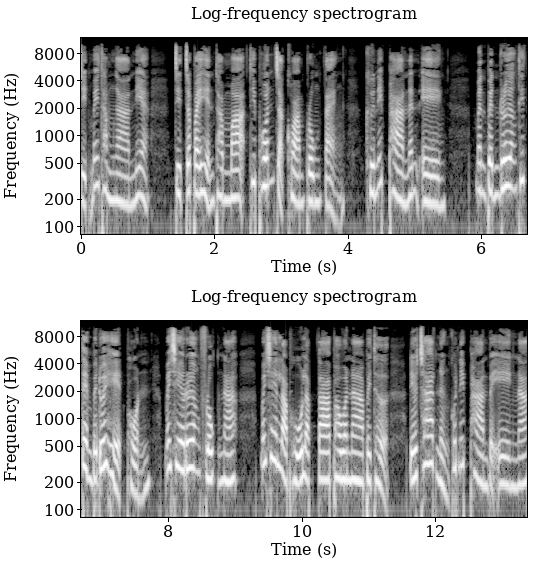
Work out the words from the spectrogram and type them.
จิตไม่ทำงานเนี่ย จิตจะไปเห็นธรรมะที่พ้นจากความปรุงแต่ง คือนิพพานนั่นเอง มันเป็นเรื่องที่เต็มไปด้วยเหตุผล ไม่ใช่เรื่องฟลุกนะ ไม่ใช่หลับหูหลับตาภาวนาไปเถอะ เดี๋ยวชาติหนึ่งก็นิพพานไปเองนะ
